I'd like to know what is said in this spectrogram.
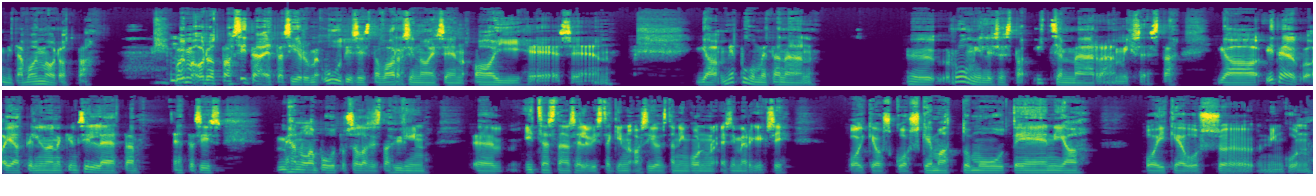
mitä voimme odottaa? Voimme odottaa sitä, että siirrymme uutisista varsinaiseen aiheeseen. Ja me puhumme tänään ruumiillisesta itsemääräämisestä. Ja itse ajattelin ainakin silleen, että, että siis mehän ollaan puhuttu sellaisista hyvin itsestäänselvistäkin asioista, niin kuin esimerkiksi oikeus koskemattomuuteen ja oikeus niin kuin,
